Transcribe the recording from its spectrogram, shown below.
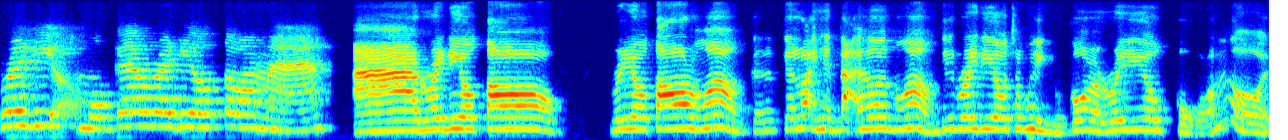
radio một cái radio to mà. À, radio to. Radio to đúng không? Cái, cái loại hiện đại hơn đúng không? Cái radio trong hình của cô là radio cổ lắm rồi.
